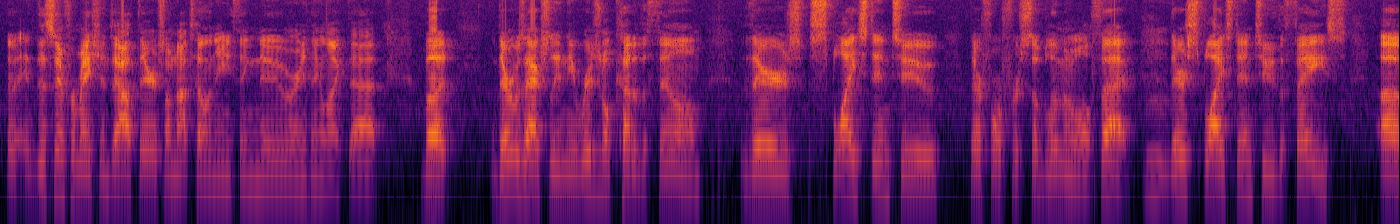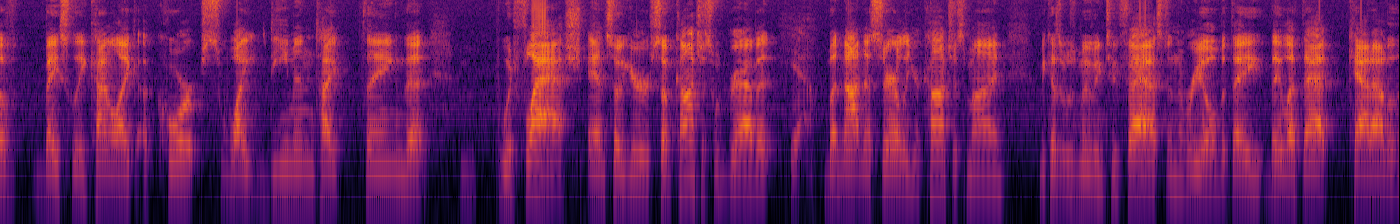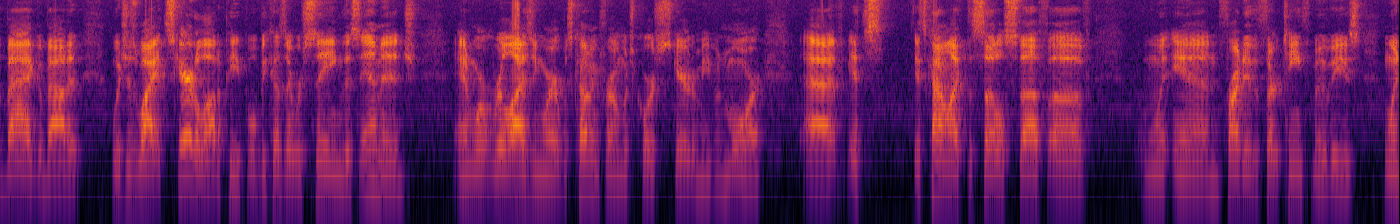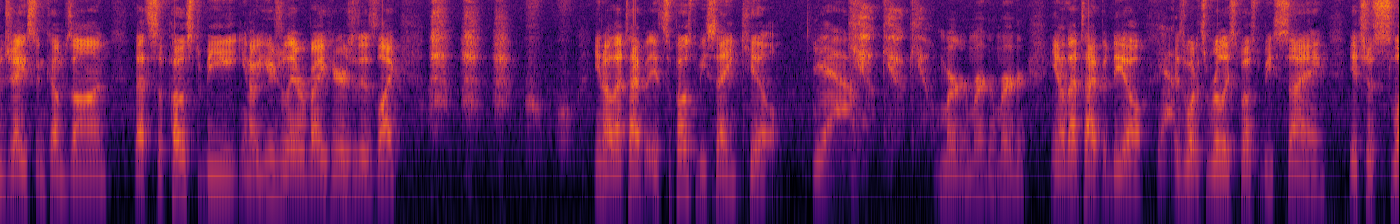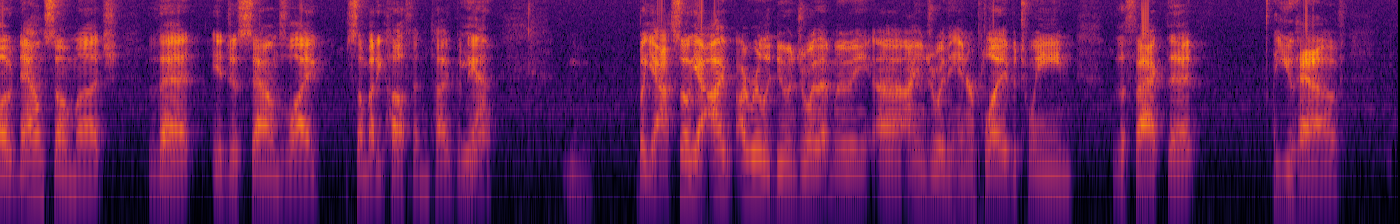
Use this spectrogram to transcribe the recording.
uh, this information's out there, so I'm not telling anything new or anything like that. But there was actually in the original cut of the film, there's spliced into, therefore for subliminal effect, there's spliced into the face of basically kind of like a corpse, white demon type thing that would flash, and so your subconscious would grab it, Yeah. but not necessarily your conscious mind because it was moving too fast in the reel. But they they let that cat out of the bag about it, which is why it scared a lot of people because they were seeing this image and weren't realizing where it was coming from, which of course scared them even more. Uh, it's it's kind of like the subtle stuff of in Friday the Thirteenth movies when Jason comes on. That's supposed to be you know usually everybody hears it as like you know that type. Of, it's supposed to be saying kill Yeah. kill, kill, kill, murder, murder, murder. You know, that type of deal Yeah. is what it's really supposed to be saying. It's just slowed down so much that it just sounds like somebody huffing type of deal. Yeah. But yeah, so yeah, I, I really do enjoy that movie. Uh, I enjoy the interplay between the fact that you have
